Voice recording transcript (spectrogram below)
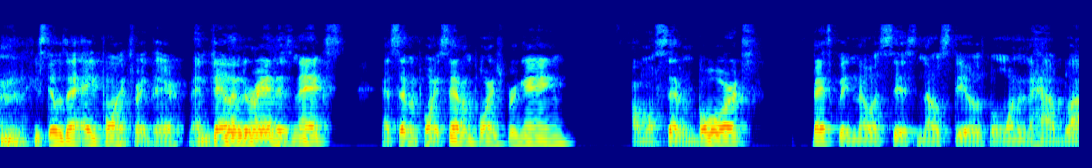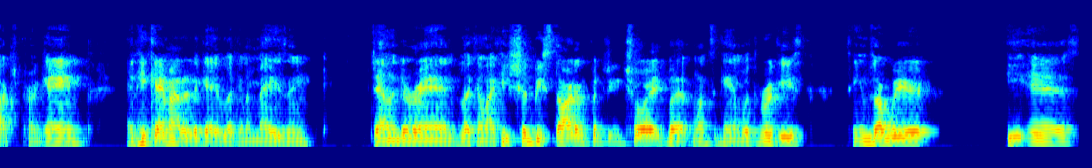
he still was at eight points right there. And Jalen Duren is next at 7.7 points per game, almost seven boards basically no assists, no steals, but one and a half blocks per game. And he came out of the gate looking amazing. Jalen Duren looking like he should be starting for Detroit, but once again, with rookies, teams are weird. He is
